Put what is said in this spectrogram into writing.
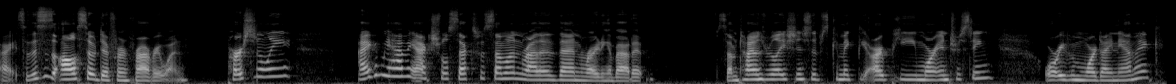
All right, so this is also different for everyone. Personally, I could be having actual sex with someone rather than writing about it. Sometimes relationships can make the RP more interesting or even more dynamic.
